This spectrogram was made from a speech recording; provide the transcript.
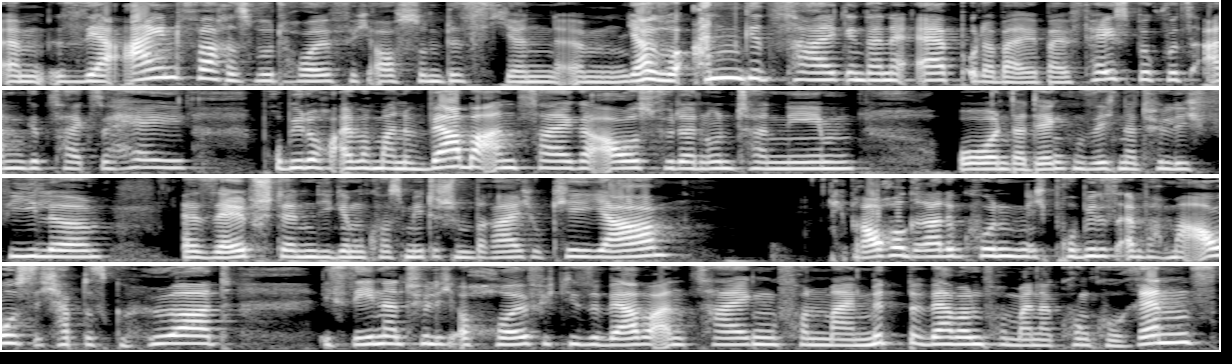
ähm, sehr einfach. Es wird häufig auch so ein bisschen, ähm, ja, so angezeigt in deiner App oder bei, bei Facebook wird es angezeigt, so, hey, probier doch einfach mal eine Werbeanzeige aus für dein Unternehmen. Und da denken sich natürlich viele äh, Selbstständige im kosmetischen Bereich, okay, ja, ich brauche gerade Kunden, ich probiere das einfach mal aus, ich habe das gehört. Ich sehe natürlich auch häufig diese Werbeanzeigen von meinen Mitbewerbern, von meiner Konkurrenz.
